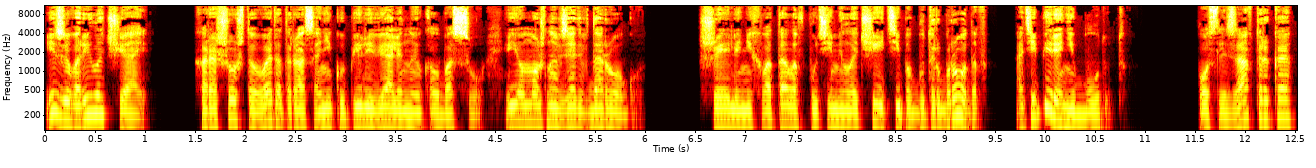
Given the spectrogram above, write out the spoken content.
и заварила чай. Хорошо, что в этот раз они купили вяленую колбасу, ее можно взять в дорогу. Шейле не хватало в пути мелочей типа бутербродов, а теперь они будут. После завтрака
